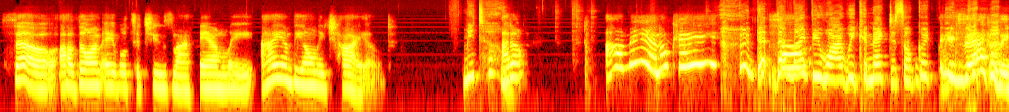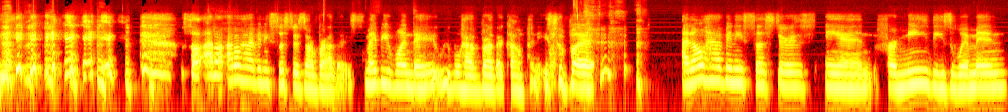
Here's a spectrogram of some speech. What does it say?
So, although I'm able to choose my family, I am the only child. Me too. I don't Oh man, okay. that, so, that might be why we connected so quickly. Exactly. so I don't I don't have any sisters or brothers. Maybe one day we will have brother companies, but I don't have any sisters and for me these women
